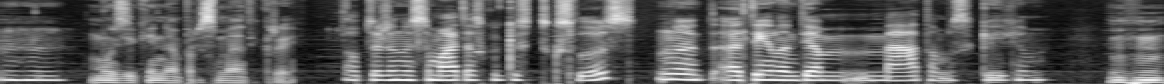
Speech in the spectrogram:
Mhm. muzikinė prasme tikrai. O turi nusimatęs kokius tikslus, nu, ateinantiem metams, sakykim, Mhm.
